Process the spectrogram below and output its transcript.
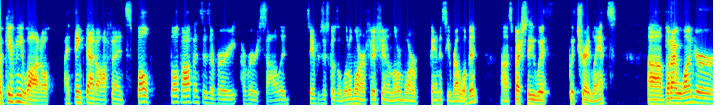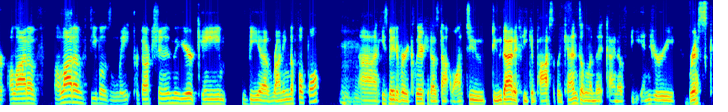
but give me Waddle. I think that offense, both both offenses are very are very solid. San Francisco's a little more efficient, a little more fantasy relevant, uh, especially with with Trey Lance. Uh, but I wonder a lot of a lot of Deebo's late production in the year came via running the football. Mm-hmm. Uh, he's made it very clear he does not want to do that if he can possibly can to limit kind of the injury risk.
